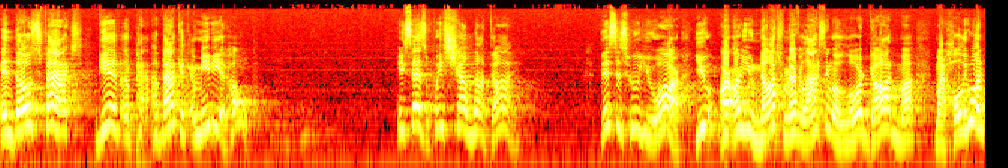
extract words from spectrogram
And those facts give Habakkuk immediate hope. He says, We shall not die. This is who you are. You are, are you not from everlasting, O Lord God, my, my Holy One?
